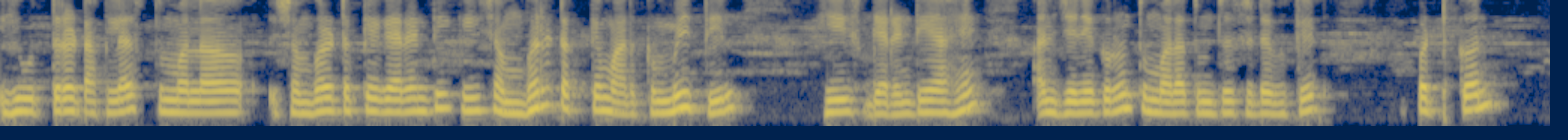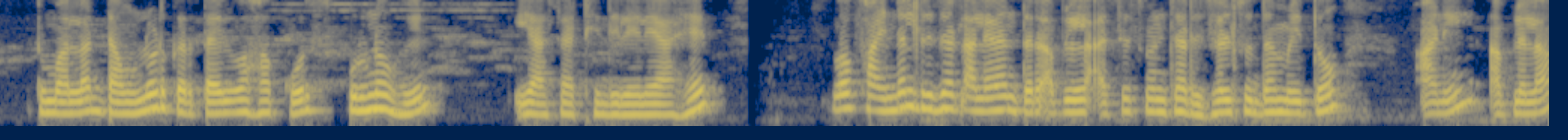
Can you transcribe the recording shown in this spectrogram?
ही उत्तरं टाकल्यास तुम्हाला शंभर टक्के गॅरंटी की शंभर टक्के मार्क मिळतील. ही गॅरंटी आहे आणि जेणेकरून तुम्हाला तुमचं सर्टिफिकेट पटकन तुम्हाला डाउनलोड करता येईल व हा कोर्स पूर्ण होईल यासाठी दिलेले आहेत व फायनल रिझल्ट आल्यानंतर आपल्याला असेसमेंटचा रिझल्टसुद्धा मिळतो आणि आपल्याला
